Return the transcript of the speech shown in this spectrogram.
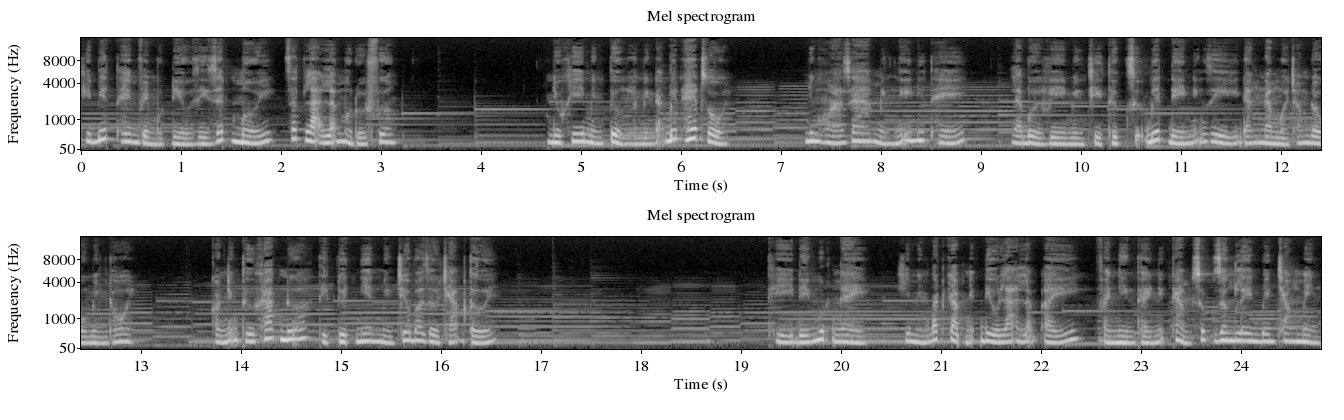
khi biết thêm về một điều gì rất mới, rất lạ lẫm ở đối phương. Nhiều khi mình tưởng là mình đã biết hết rồi, nhưng hóa ra mình nghĩ như thế là bởi vì mình chỉ thực sự biết đến những gì đang nằm ở trong đầu mình thôi. Còn những thứ khác nữa thì tuyệt nhiên mình chưa bao giờ chạm tới. Thì đến một ngày khi mình bắt gặp những điều lạ lẫm ấy và nhìn thấy những cảm xúc dâng lên bên trong mình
